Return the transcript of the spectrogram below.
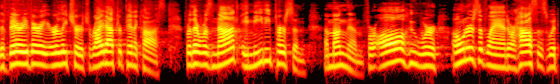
the very, very early church, right after Pentecost. For there was not a needy person among them. For all who were owners of land or houses would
